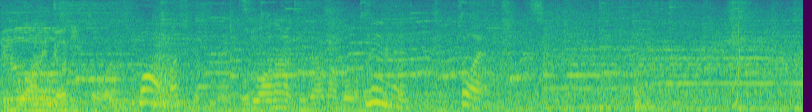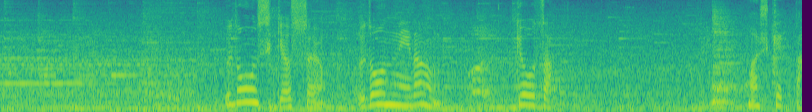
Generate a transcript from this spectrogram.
그리고 안에 면이 있어가지고 와 맛있겠다 네, 우동 하나랑 겨자 하나 먹으면 네네 좋아요. 우동 시켰어요. 우동이랑餃子 맛있겠다.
